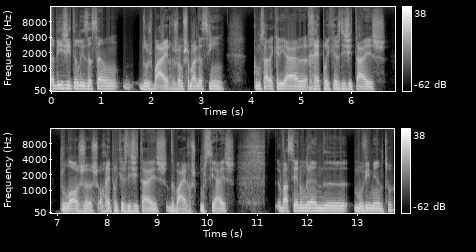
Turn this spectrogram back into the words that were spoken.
a digitalização dos bairros, vamos chamar-lhe assim, começar a criar réplicas digitais de lojas ou réplicas digitais de bairros comerciais vai ser um grande movimento.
